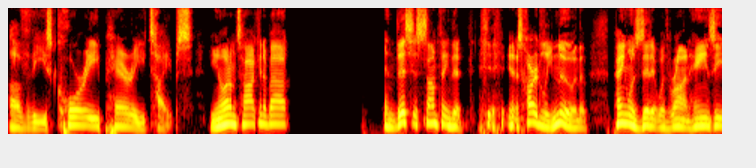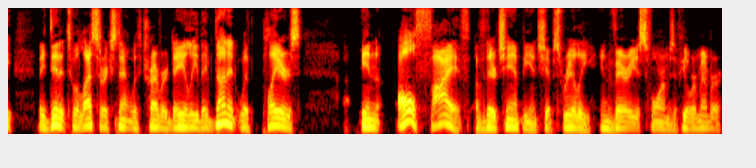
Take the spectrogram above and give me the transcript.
of these Corey Perry types. You know what I'm talking about? And this is something that is hardly new. And the Penguins did it with Ron Hainsey. They did it to a lesser extent with Trevor Daley. They've done it with players uh, in all five of their championships, really, in various forms. If you'll remember,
